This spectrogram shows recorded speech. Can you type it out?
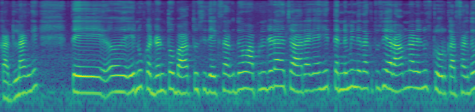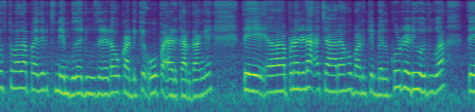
ਕੱਢ ਲਾਂਗੇ। ਤੇ ਇਹਨੂੰ ਕੱਢਣ ਤੋਂ ਬਾਅਦ ਤੁਸੀਂ ਦੇਖ ਸਕਦੇ ਹੋ, ਆਪਣਾ ਜਿਹੜਾ ਅਚਾਰ ਹੈਗਾ, ਇਹ 3 ਮਹੀਨੇ ਤੱਕ ਤੁਸੀਂ ਆਰਾਮ ਨਾਲ ਇਹਨੂੰ ਸਟੋਰ ਕਰ ਸਕਦੇ ਹੋ। ਉਸ ਤੋਂ ਬਾਅਦ ਆਪਾਂ ਇਹਦੇ ਵਿੱਚ ਨਿੰਬੂ ਦਾ ਜੂਸ ਹੈ ਜਿਹੜਾ, ਉਹ ਕੱਢ ਕੇ ਉਹ ਐਡ ਕਰ ਦਾਂਗੇ। ਤੇ ਆਪਣਾ ਜਿਹੜਾ ਅਚਾਰ ਹੈ ਉਹ ਬਣ ਕੇ ਬਿਲਕੁਲ ਰੈਡੀ ਹੋ ਜਾਊਗਾ। ਤੇ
